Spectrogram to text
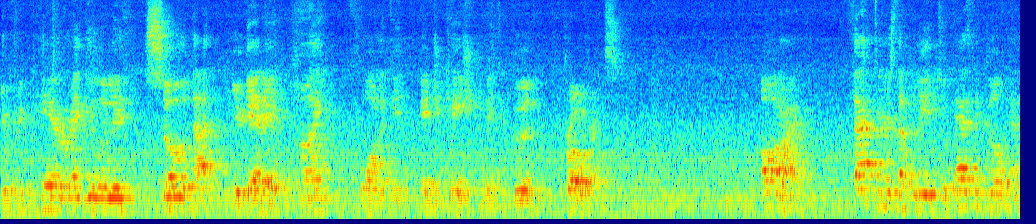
you prepare regularly so that you get a high quality education, make a good progress. All right, factors that lead to ethical and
